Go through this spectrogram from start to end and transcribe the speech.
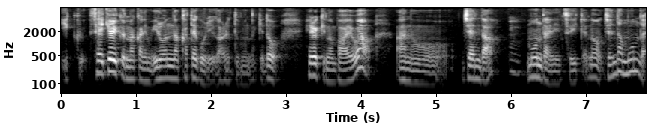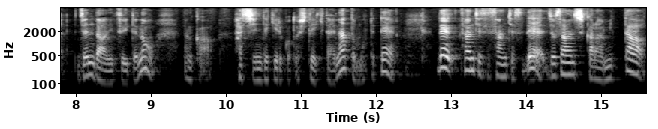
育性教育の中にもいろんなカテゴリーがあると思うんだけどひろきの場合はあのジェンダーうん。問題についてのジェンダー問題ジェンダーについてのなんか発信できることをしていきたいなと思っててでサンチェスサンチェスで助産師から見た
